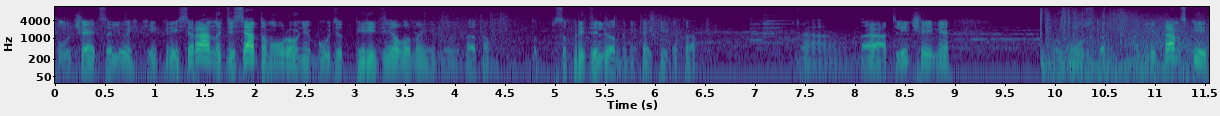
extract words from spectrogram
получается легкие крейсера, на десятом уровне будет переделанный, ну, да, там, с определенными какими-то, а, да, отличиями. Вустер. Американский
